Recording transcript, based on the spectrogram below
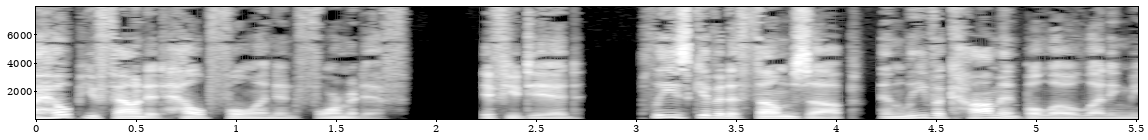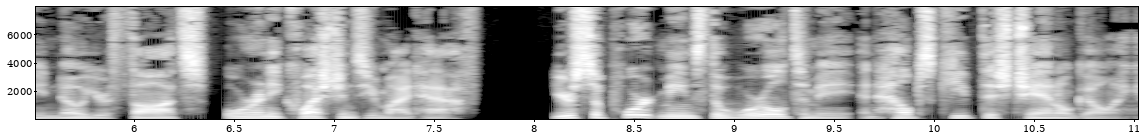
I hope you found it helpful and informative. If you did, please give it a thumbs up and leave a comment below letting me know your thoughts or any questions you might have. Your support means the world to me and helps keep this channel going.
